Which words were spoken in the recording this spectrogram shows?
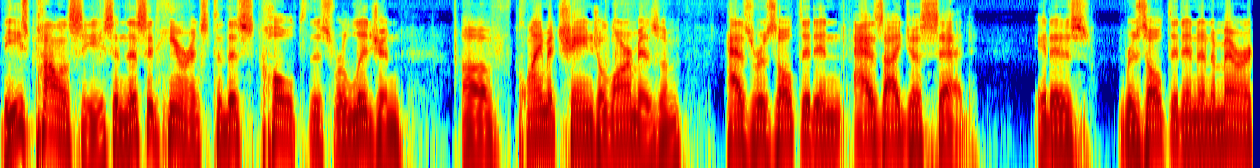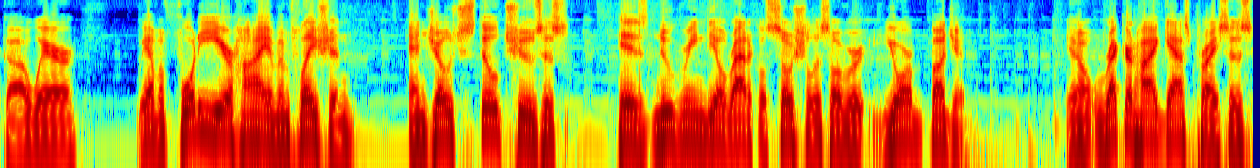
These policies and this adherence to this cult, this religion of climate change alarmism has resulted in, as I just said, it has resulted in an America where we have a 40 year high of inflation and Joe still chooses his new Green Deal radical socialists over your budget you know, record high gas prices,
